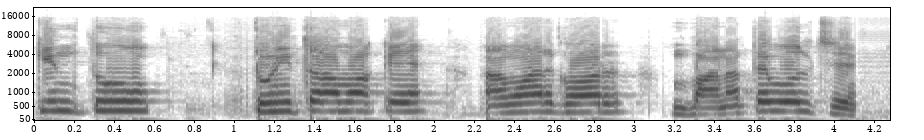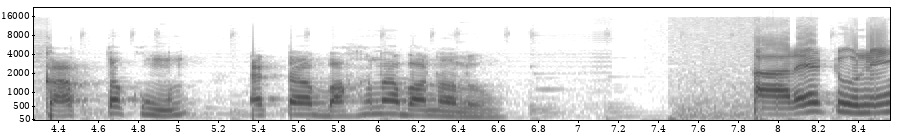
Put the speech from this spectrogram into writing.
কিন্তু টুনি তো আমাকে আমার ঘর বানাতে বলছে। কাক তখন একটা বাহানা বানালো। আরে টুনি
